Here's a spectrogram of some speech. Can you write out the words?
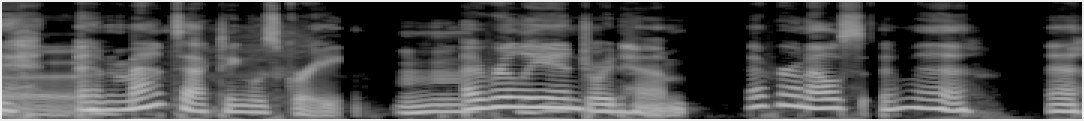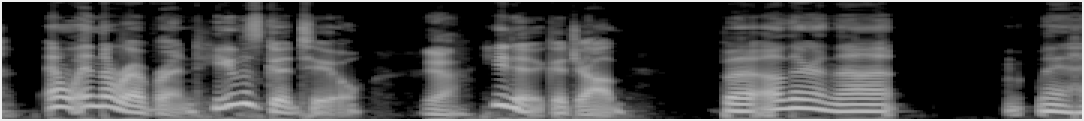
uh, Eh, and Matt's acting was great. mhm, I really mhm. enjoyed him. Everyone else, eh, eh. And, and the Reverend, he was good too. yeah he did a good job. But other than that, eh.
